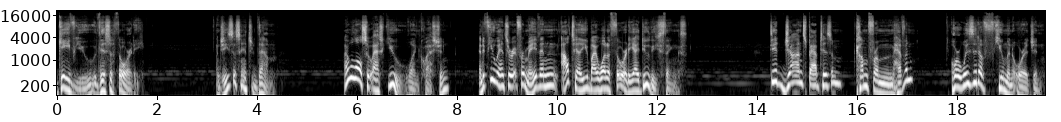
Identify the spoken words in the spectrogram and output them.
gave you this authority? And Jesus answered them, I will also ask you one question, and if you answer it for me, then I'll tell you by what authority I do these things. Did John's baptism come from heaven, or was it of human origin?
